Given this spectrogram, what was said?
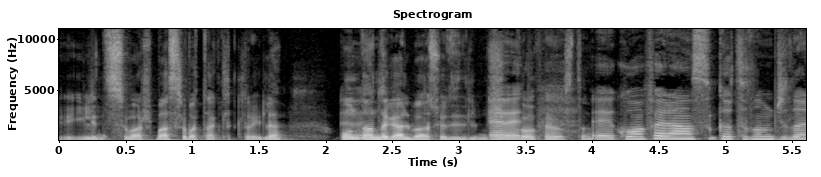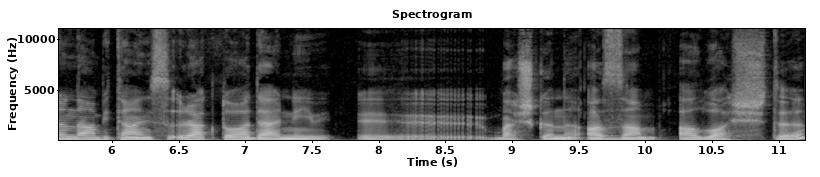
ilintisi var. Basra bataklıklarıyla. Ondan evet. da galiba söz edilmiş evet. konferansta. E, konferansın katılımcılarından bir tanesi Irak Doğa Derneği e, Başkanı Azam Alvaş'tı.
